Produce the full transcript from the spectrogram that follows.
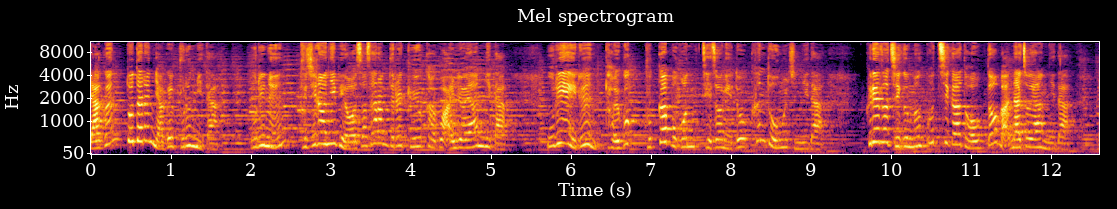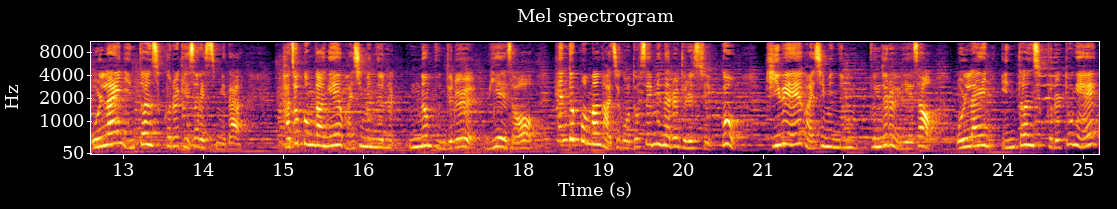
약은 또 다른 약을 부릅니다. 우리는 부지런히 배워서 사람들을 교육하고 알려야 합니다. 우리의 일은 결국 국가보건 재정에도 큰 도움을 줍니다. 그래서 지금은 코치가 더욱더 많아져야 합니다. 온라인 인턴 스쿨을 개설했습니다. 가족 건강에 관심 있는 분들을 위해서 핸드폰만 가지고도 세미나를 들을 수 있고 기회에 관심 있는 분들을 위해서 온라인 인턴 스쿨을 통해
